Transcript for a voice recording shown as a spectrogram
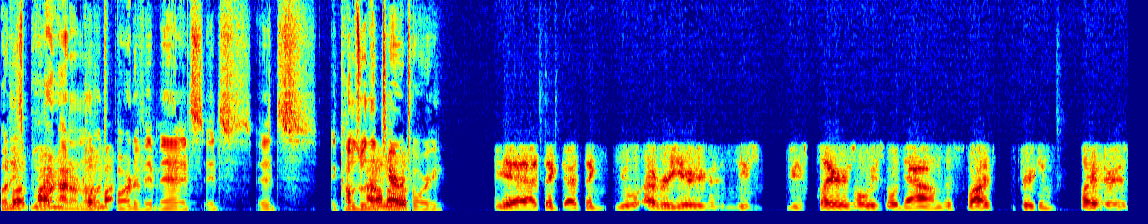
But, but it's part, I don't know. It's my, part of it, man. It's it's it's it comes with the territory. If, yeah, I think I think you every year you're gonna these these players always go down. This is why freaking players.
